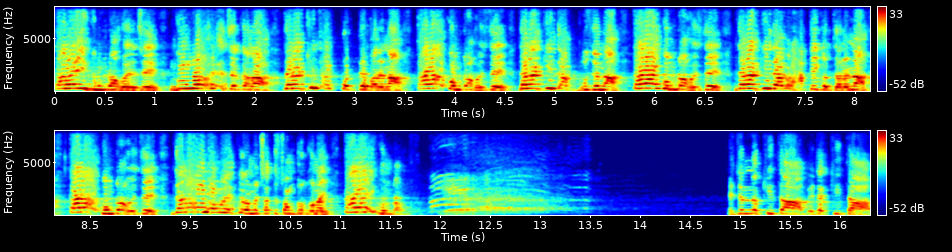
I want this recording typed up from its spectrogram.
তারাই গুমরা হয়েছে। গুমরা হয়েছে কারা? যারা কিতাব পড়তে পারে না, তারা গুমরা হয়েছে। যারা কিতাব বুঝে না, তারা গুমরা হয়েছে। যারা কিতাবের হাকিকত জানে না, তারা গুমরা হয়েছে। যারা ওলামা ইকরামের সাথে সম্পর্ক নাই, তারাই গুমরা হয়েছে। এজন্য কিতাব, এটা কিতাব।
